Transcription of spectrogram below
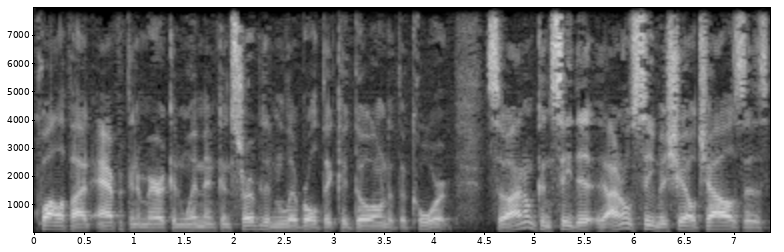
qualified African American women, conservative and liberal, that could go onto the court. So I don't concede that, I don't see Michelle Childs as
